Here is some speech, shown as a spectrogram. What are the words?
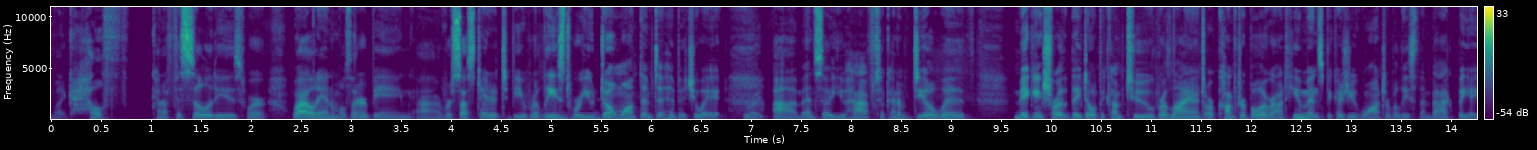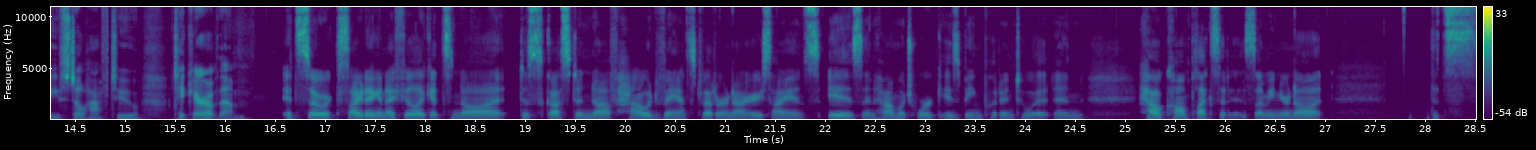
like health kind of facilities where wild animals that are being uh, resuscitated to be released where you don't want them to habituate. Right. Um, and so you have to kind of deal with making sure that they don't become too reliant or comfortable around humans because you want to release them back, but yet you still have to take care of them. it's so exciting and i feel like it's not discussed enough how advanced veterinary science is and how much work is being put into it and how complex it is i mean you're not it's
